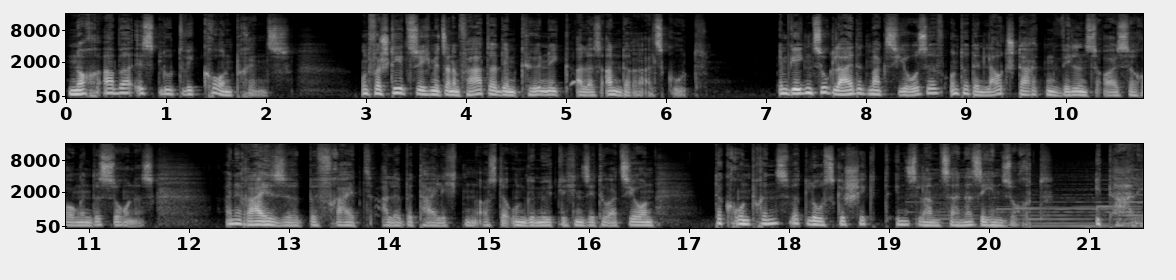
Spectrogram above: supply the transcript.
Noch aber ist Ludwig Kronprinz und versteht sich mit seinem Vater, dem König, alles andere als gut. Im Gegenzug leidet Max Joseph unter den lautstarken Willensäußerungen des Sohnes. Eine Reise befreit alle Beteiligten aus der ungemütlichen Situation. Der Kronprinz wird losgeschickt ins Land seiner Sehnsucht, Italien.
